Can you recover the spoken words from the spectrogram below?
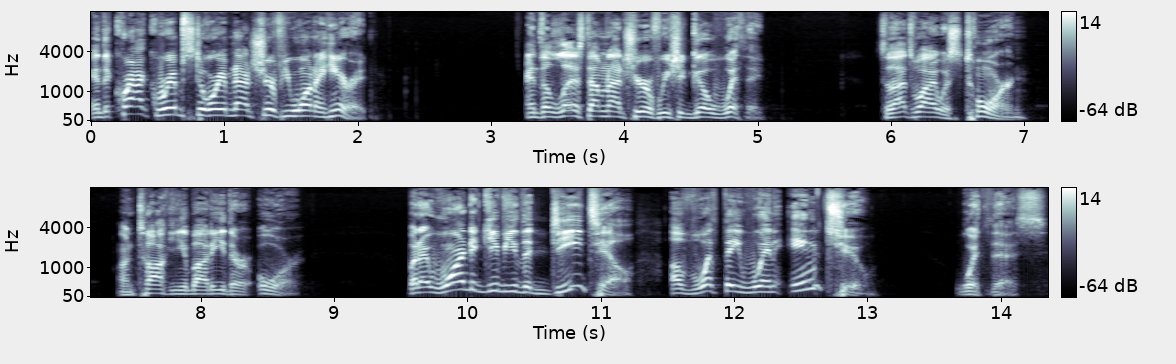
And the cracked rib story, I'm not sure if you want to hear it. And the list, I'm not sure if we should go with it. So that's why I was torn on talking about either or. But I wanted to give you the detail of what they went into with this.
